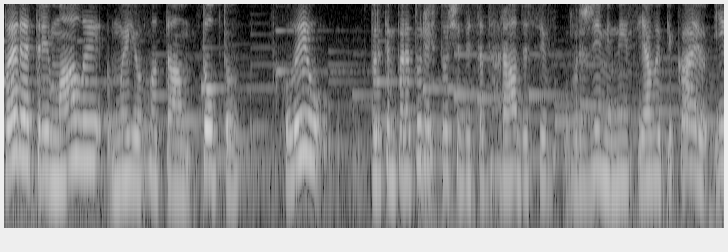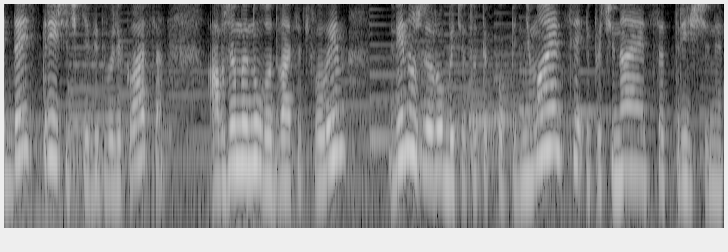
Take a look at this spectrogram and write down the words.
перетримали ми його там. Тобто, коли при температурі 160 градусів в режимі низ я випікаю і десь трішечки відволіклася, а вже минуло 20 хвилин. Він уже робить ото тако, піднімається і починаються тріщини.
